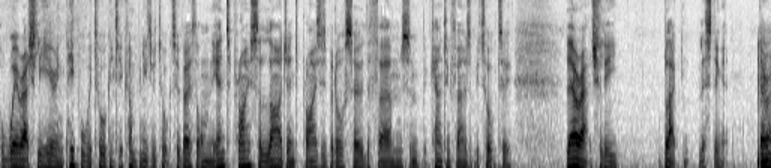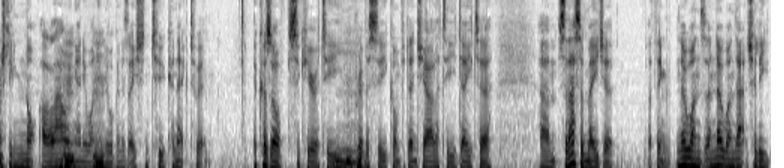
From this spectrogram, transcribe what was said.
we're actually hearing people we're talking to, companies we talk to, both on the enterprise, so large enterprises, but also the firms and accounting firms that we talk to. They're actually blacklisting it. They're Mm. actually not allowing Mm, anyone in mm. the organisation to connect to it because of security, Mm. privacy, confidentiality, data. Um, so that's a major I think no one's and no one's actually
